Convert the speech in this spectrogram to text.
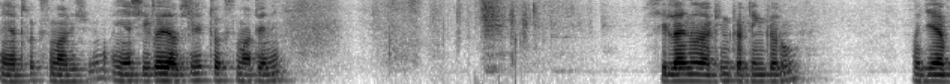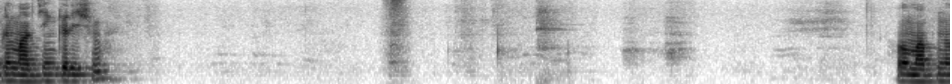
અહીંયા ટ્રક્સ મારીશું. અહીંયા સિલાઈ આવશે ટ્રક્સ માટેની. સિલાઈનું રાખીને કટિંગ કરું. હજી આપણે માર્જિંગ કરીશું. હોમ આપનો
